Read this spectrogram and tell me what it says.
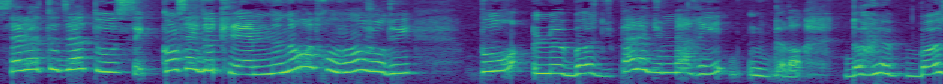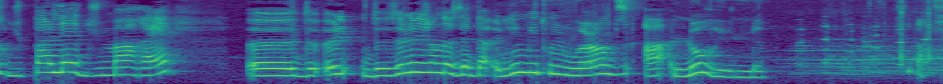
Salut à toutes et à tous, c'est Conseil de Clem. Nous nous retrouvons aujourd'hui pour le boss du palais du marais, dans le boss du palais du marais euh, de, de, The Legend of Zelda A Link Between Worlds à Lorule. C'est parti.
